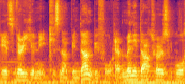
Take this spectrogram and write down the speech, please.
it's very unique. It's not been done before. Many doctors will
